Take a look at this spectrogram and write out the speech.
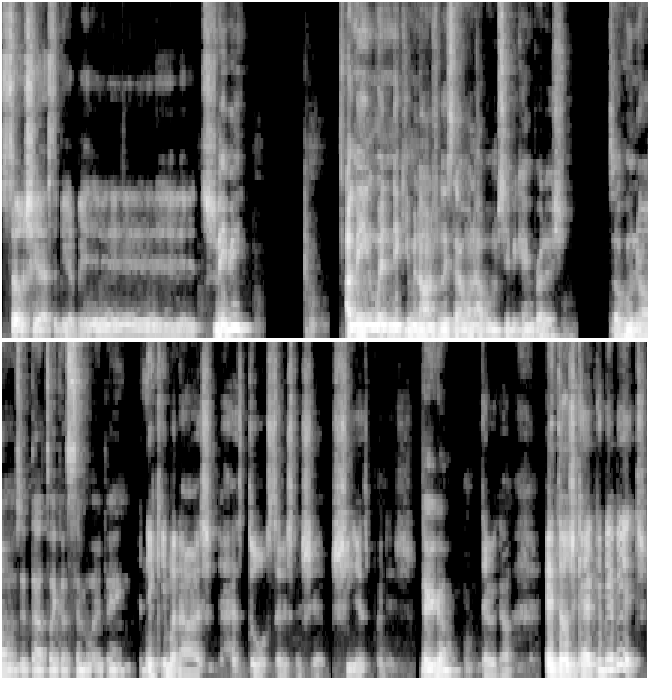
so she has to be a bitch. Maybe. I mean, when Nicki Minaj released that one album, she became British. So who knows if that's like a similar thing. Nicki Minaj has dual citizenship. She is British. There you go. There we go. And Doja Cat can be a bitch.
